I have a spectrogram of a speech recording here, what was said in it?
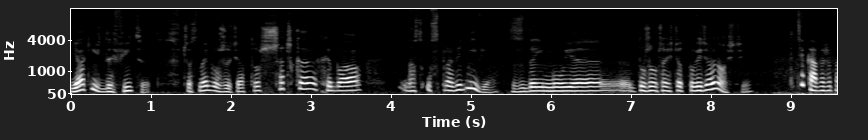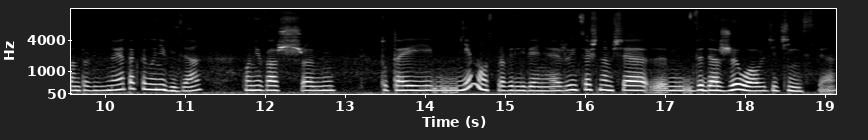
jakiś deficyt z wczesnego życia, troszeczkę chyba nas usprawiedliwia, zdejmuje dużą część odpowiedzialności. To ciekawe, że Pan to widzi. No ja tak tego nie widzę, ponieważ tutaj nie ma usprawiedliwienia. Jeżeli coś nam się wydarzyło w dzieciństwie,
